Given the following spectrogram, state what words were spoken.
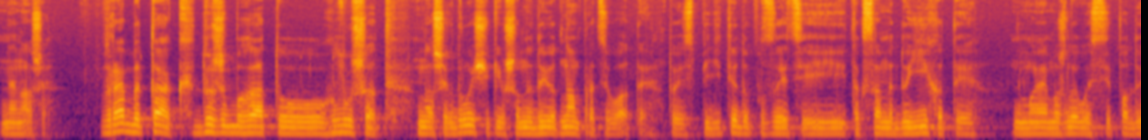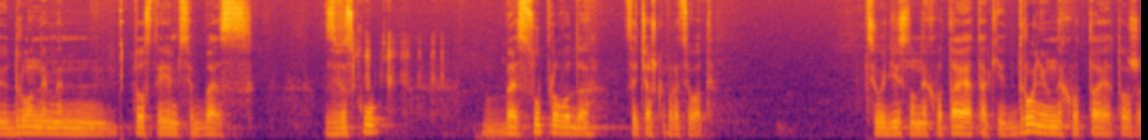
не наше. В реби так дуже багато глушать наших дройщиків, що не дають нам працювати. Тобто підійти до позиції і так само доїхати. Немає можливості, падають дрони, ми достаємося без зв'язку, без супроводу. Це тяжко працювати. Цього дійсно не вистачає, так і дронів не вистачає теж.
